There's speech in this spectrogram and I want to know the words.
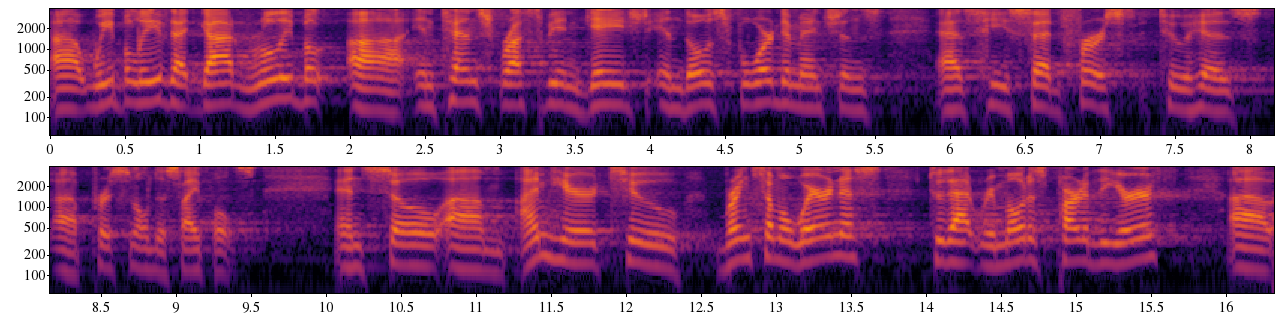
Uh, we believe that God really uh, intends for us to be engaged in those four dimensions, as He said first to His uh, personal disciples. And so um, I'm here to bring some awareness to that remotest part of the earth, uh,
